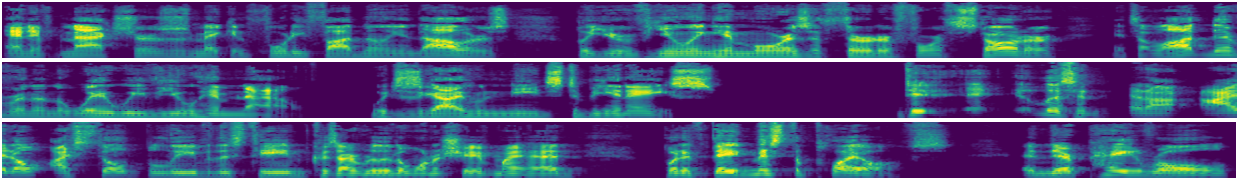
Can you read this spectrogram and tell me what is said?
And if Max Scherzer's making $45 million, but you're viewing him more as a third or fourth starter, it's a lot different than the way we view him now, which is a guy who needs to be an ace. Did, eh, listen, and I, I don't, I still believe in this team because I really don't want to shave my head. But if they miss the playoffs and their payroll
